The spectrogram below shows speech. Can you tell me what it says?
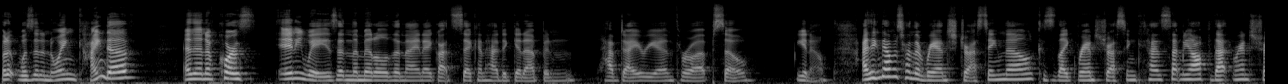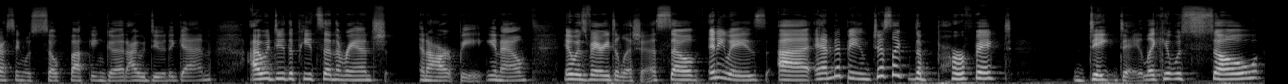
But it was it annoying kind of and then, of course, anyways, in the middle of the night, I got sick and had to get up and have diarrhea and throw up. So, you know, I think that was from the ranch dressing though, because like ranch dressing kind of set me off. But that ranch dressing was so fucking good. I would do it again. I would do the pizza and the ranch in a heartbeat, you know? It was very delicious. So, anyways, uh, ended up being just like the perfect date day. Like it was so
